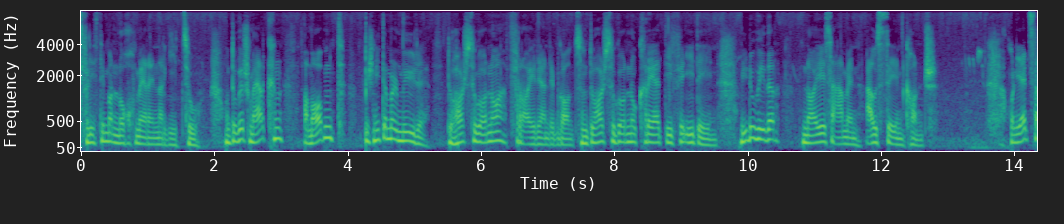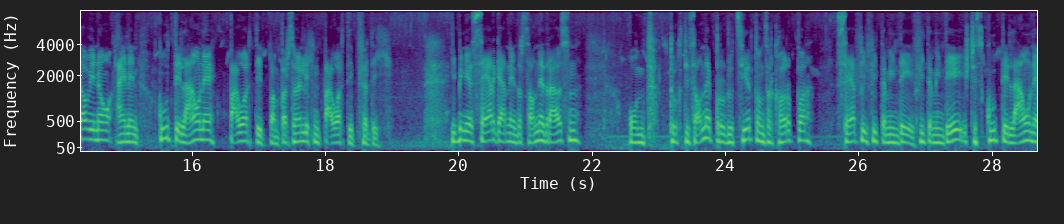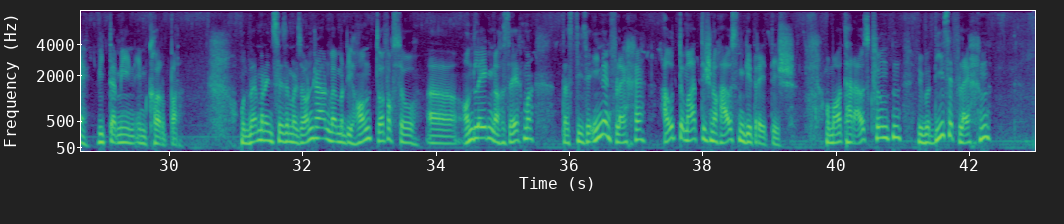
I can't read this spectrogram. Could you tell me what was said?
es fließt immer noch mehr Energie zu. Und du wirst merken, am Abend bist du nicht einmal müde. Du hast sogar noch Freude an dem Ganzen. Du hast sogar noch kreative Ideen, wie du wieder neue Samen aussehen kannst. Und jetzt habe ich noch einen gute Laune Bauertipp, einen persönlichen Bauertipp für dich. Ich bin ja sehr gerne in der Sonne draußen und durch die Sonne produziert unser Körper sehr viel Vitamin D. Vitamin D ist das gute Laune-Vitamin im Körper. Und wenn wir uns das einmal so anschauen, wenn wir die Hand einfach so äh, anlegen, dann sehen wir, dass diese Innenfläche automatisch nach außen gedreht ist. Und man hat herausgefunden, über diese Flächen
